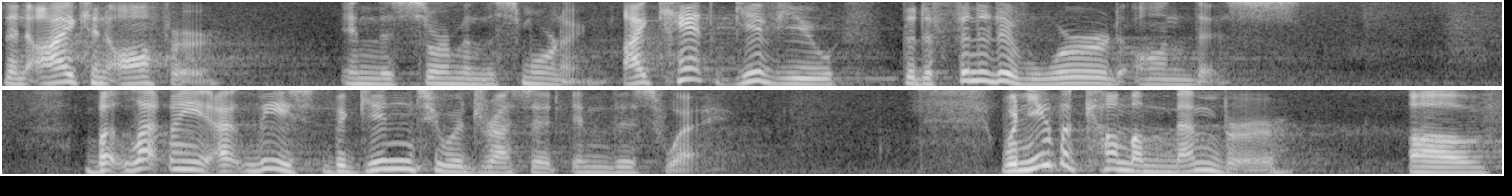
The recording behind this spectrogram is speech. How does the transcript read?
than I can offer in this sermon this morning. I can't give you the definitive word on this. But let me at least begin to address it in this way. When you become a member of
